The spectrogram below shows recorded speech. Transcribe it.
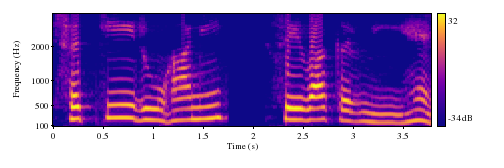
सच्ची रूहानी सेवा करनी है।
